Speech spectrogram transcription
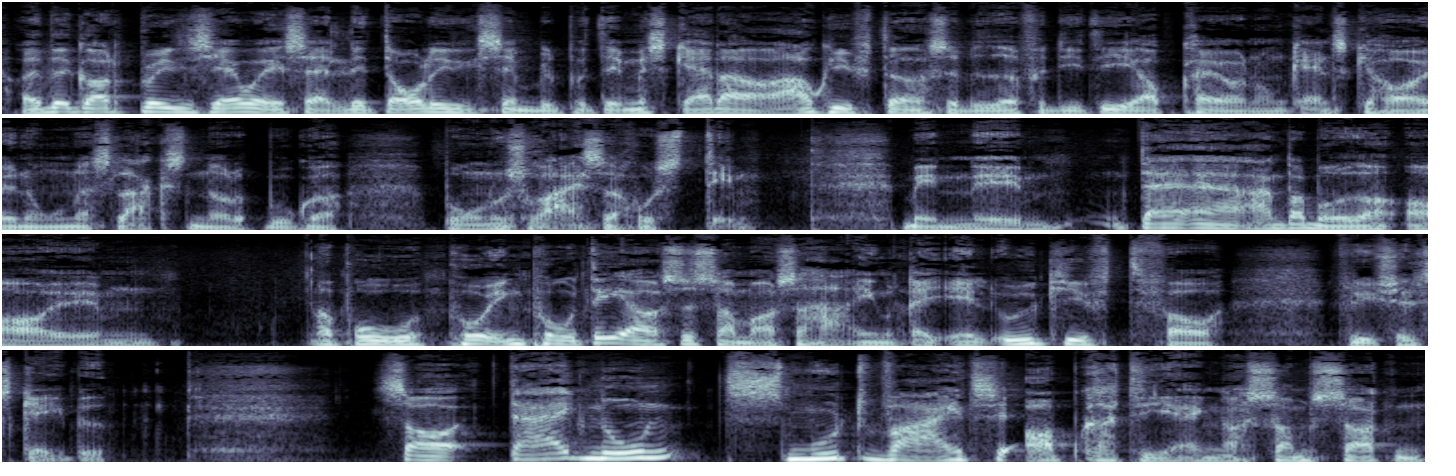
Og jeg ved godt, British Airways er et lidt dårligt eksempel på det med skatter og afgifter osv., fordi de opkræver nogle ganske høje nogle af slagsen, når du booker bonusrejser hos dem. Men øh, der er andre måder at... Øh, at bruge point på, det er også, som også har en reel udgift for flyselskabet. Så der er ikke nogen smutvej til opgraderinger som sådan.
